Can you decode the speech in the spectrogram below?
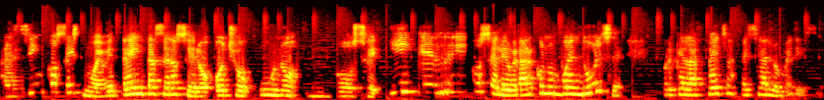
al 569-3000-8112. Y qué rico celebrar con un buen dulce, porque la fecha especial lo merece.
